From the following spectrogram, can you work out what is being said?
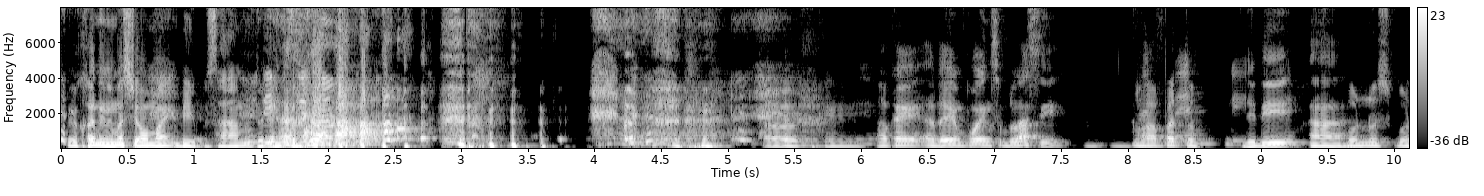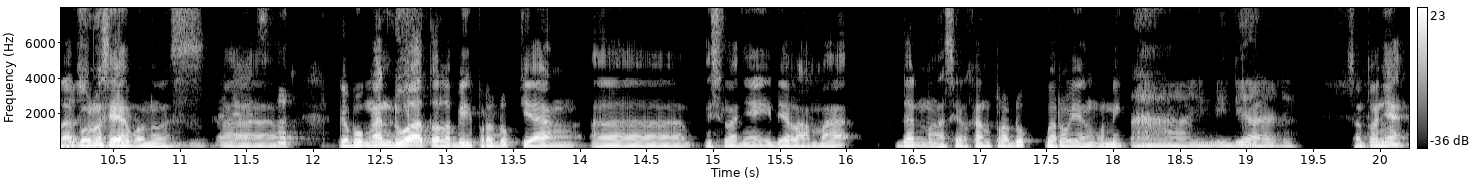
Ya kan ini mah siomay dimsum itu. Oke. Oke, ada yang poin 11 sih. Oh, apa tuh? Di- Jadi ah Bonus, bonus, bonus. bonus ya bonus. Eh, gabungan dua atau lebih produk yang eh, istilahnya ide lama dan menghasilkan produk baru yang unik. Ah, ini dia nih. Contohnya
